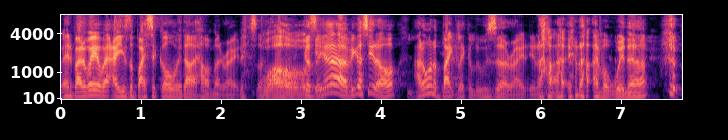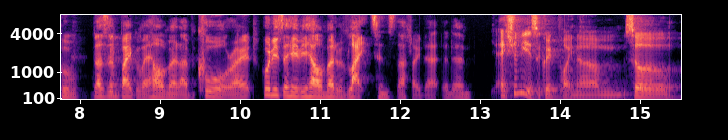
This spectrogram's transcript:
And by the way, I use the bicycle without a helmet, right? So, wow. Because okay. yeah, because you know, I don't want to bike Yeah. like a loser, right? You know, I'm a winner who doesn't bike with a helmet. I'm cool, right? Who needs a heavy helmet with lights and stuff like that? And then Actually, it's a great point. Um, so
